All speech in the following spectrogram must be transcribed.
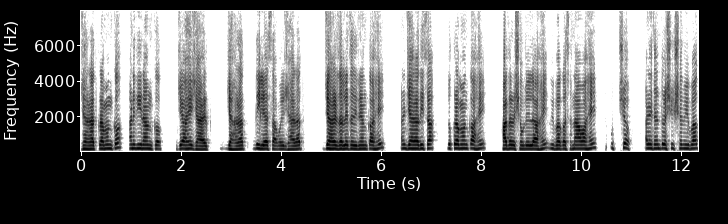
जाहिरात क्रमांक आणि दिनांक जे आहे जाहीर जाहिरात दिल्याचा म्हणजे जाहिरात जाहीर झाल्याचा दिनांक आहे आणि जाहिरातीचा जो क्रमांक आहे हा दर्शवलेला आहे. विभागाचं नाव आहे उच्च आणि तंत्र शिक्षण विभाग.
